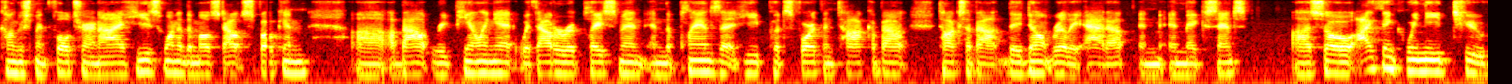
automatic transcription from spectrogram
Congressman Fulcher and I. He's one of the most outspoken uh, about repealing it without a replacement, and the plans that he puts forth and talk about talks about they don't really add up and, and make sense. Uh, so I think we need to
